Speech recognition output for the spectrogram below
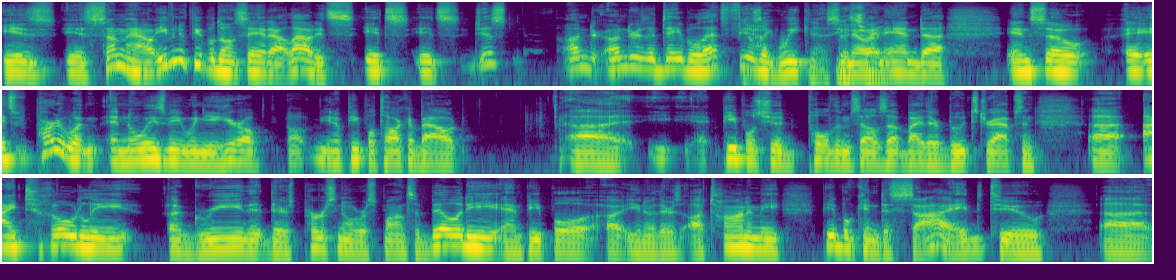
is is somehow even if people don't say it out loud, it's it's it's just under under the table. That feels like weakness, you That's know. right. And and uh, and so it's part of what annoys me when you hear all, all- you know people talk about uh, people should pull themselves up by their bootstraps. And uh, I totally agree that there's personal responsibility and people, uh, you know, there's autonomy. People can decide to uh,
